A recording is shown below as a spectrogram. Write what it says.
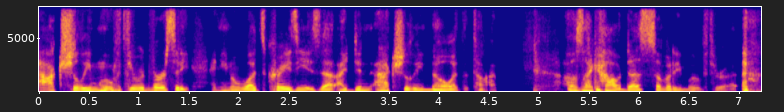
actually move through adversity? And you know what's crazy is that i didn't actually know at the time. I was like how does somebody move through it?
